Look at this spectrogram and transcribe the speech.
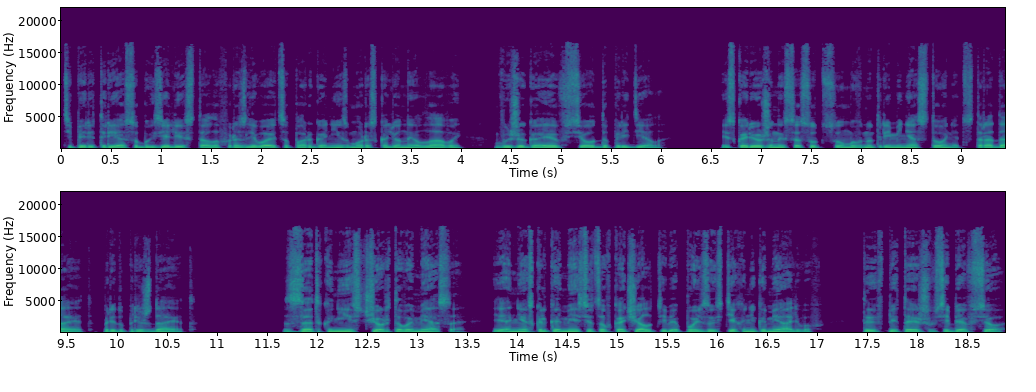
Теперь три особых зелья сталов разливаются по организму раскаленной лавой, выжигая все до предела. Искореженный сосуд суммы внутри меня стонет, страдает, предупреждает. «Заткнись, чертово мясо! Я несколько месяцев качал тебя, пользуясь техниками альвов. Ты впитаешь в себя все.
